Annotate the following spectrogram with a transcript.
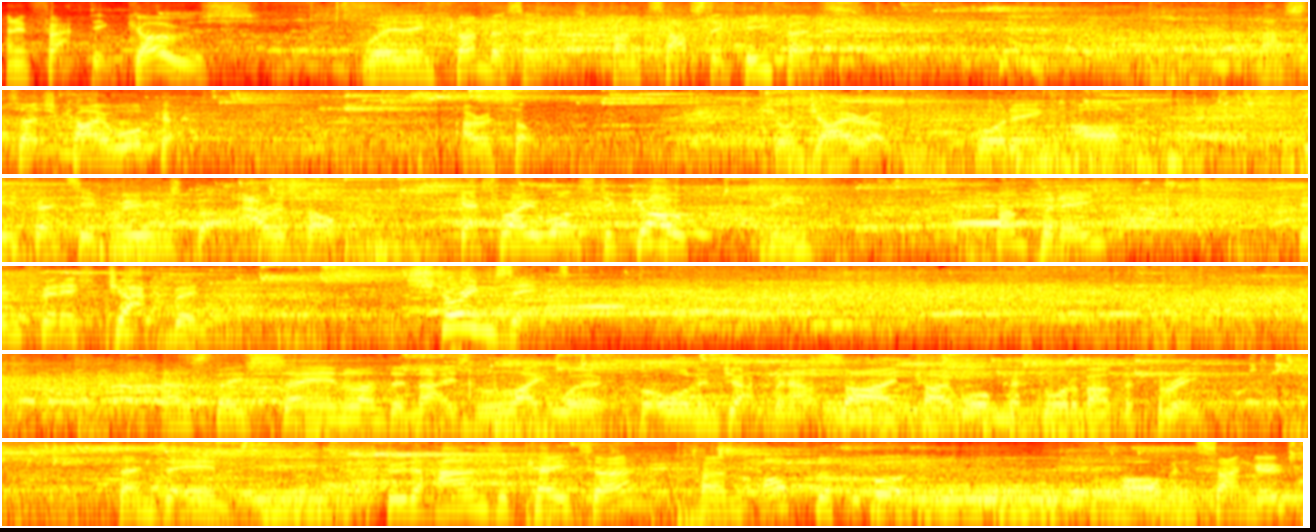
And in fact, it goes Worthing Thunder, so fantastic defense. Last touch, Kai Walker. Arissol. Sean Dzwairo putting on defensive moves, but Arissol, guess where he wants to go company. Didn't finish. Jackman strings it. As they say in London, that is light work for Orlan Jackman outside. Kai Walker thought about the three. Sends it in. Through the hands of Keita. Come off the foot of Nsangu.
